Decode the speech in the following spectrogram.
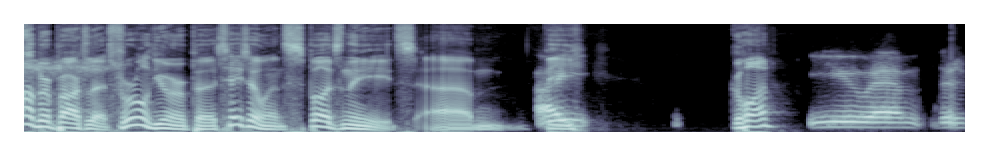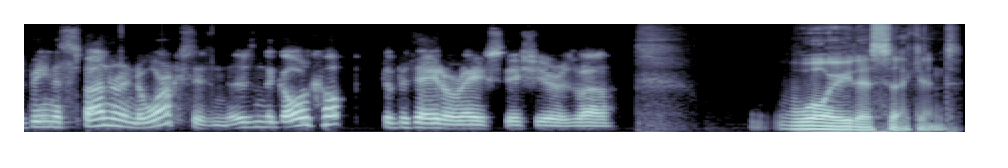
Albert Bartlett for all your potato and spuds needs. Um, the, I, go on. You, um, there's been a spanner in the works, isn't there? Isn't the Gold Cup the potato race this year as well? Wait a second.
